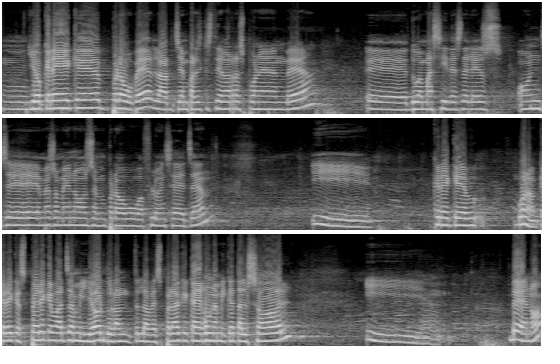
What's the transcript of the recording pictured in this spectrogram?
Mm, Jo crec que prou bé, la gent pareix que estigui responent bé. Eh, duem així des de les 11 més o menys amb prou afluència de gent i crec que, bueno, crec que espero que vagi millor durant la vesprada, que caiga una miqueta el sol i bé, no?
